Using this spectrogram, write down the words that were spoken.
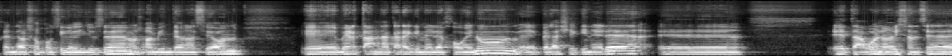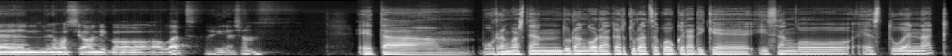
jende oso pozik egin zen, oso ambiente hona zion, e, bertan nakarrekin ere jo genuen, e, pelaxekin ere, e, eta, bueno, izan zen emozio handiko gau bat, egia esan eta urrengo astean durangora gerturatzeko aukerarik eh, izango ez duenak,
